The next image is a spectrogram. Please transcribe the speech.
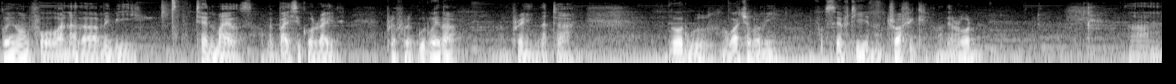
Going on for another maybe 10 miles of a bicycle ride. Pray for good weather. I'm praying that uh, God will watch over me for safety and traffic on the road. Um,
